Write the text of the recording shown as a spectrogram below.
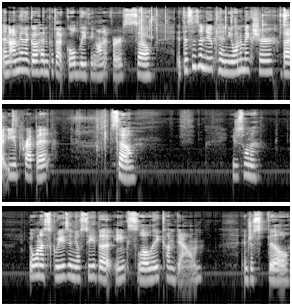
and I'm going to go ahead and put that gold leafing on it first. So if this is a new pin, you want to make sure that you prep it. So you just want to, you'll want to squeeze and you'll see the ink slowly come down and just fill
